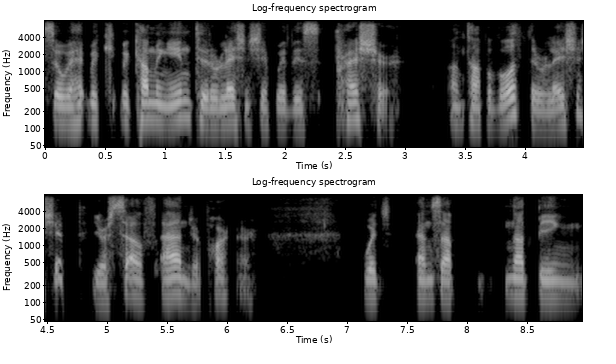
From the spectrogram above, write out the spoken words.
so we, we're coming into the relationship with this pressure on top of both the relationship, yourself, and your partner, which ends up not being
